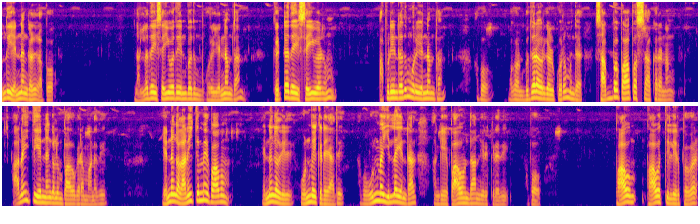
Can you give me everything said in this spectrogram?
வந்து எண்ணங்கள் அப்போது நல்லதை செய்வது என்பதும் ஒரு எண்ணம் தான் கெட்டதை செய்வதும் அப்படின்றதும் ஒரு எண்ணம் தான் அப்போது பகவான் புத்தர் அவர்கள் கூறும் இந்த சப்ப பாபஸ் அக்கரணம் அனைத்து எண்ணங்களும் பாவகரமானது. எண்ணங்கள் அனைத்துமே பாவம். எண்ணங்களில் உண்மை கிடையாது. அப்போ உண்மை இல்லை என்றால் அங்கே பாவம்தான் இருக்கிறது. அப்போது பாவம் பாவத்தில் இருப்பவர்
